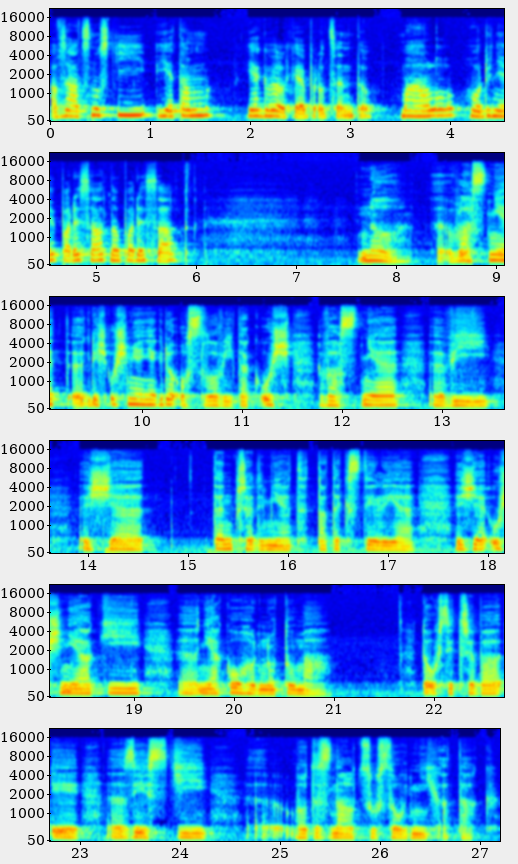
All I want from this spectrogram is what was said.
A vzácností je tam jak velké procento? Málo, hodně, 50 na 50? No, vlastně, když už mě někdo osloví, tak už vlastně ví, že ten předmět, ta textilie, že už nějaký, nějakou hodnotu má. To už si třeba i zjistí eh, od znalců soudních a tak.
